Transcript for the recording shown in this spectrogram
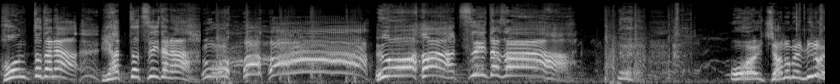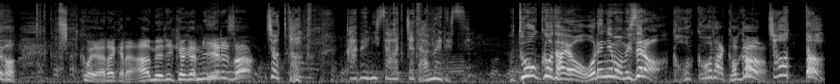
本当だな！やっと着いたな！おははうおー着いたぞ！おいジャノベ見ろよ！ちっこい穴からアメリカが見えるぞ！ちょっと壁に触っちゃダメです。よどこだよ俺にも見せろ。ここだここ。ちょっと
